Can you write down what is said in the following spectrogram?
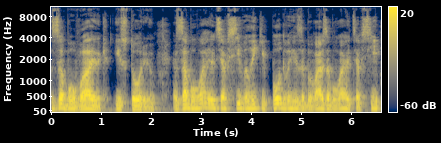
забувають історію, забуваються всі великі подвиги, забуваються всі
